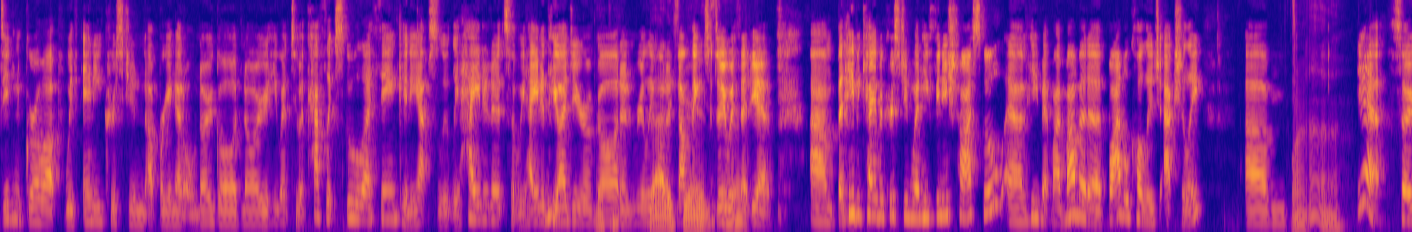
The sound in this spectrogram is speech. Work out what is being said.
didn't grow up with any christian upbringing at all no god no he went to a catholic school i think and he absolutely hated it so we hated the idea of god and really Bad wanted nothing to experience, do with it yeah um, but he became a christian when he finished high school and he met my mum at a bible college actually um, Wow. Ah. yeah, so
